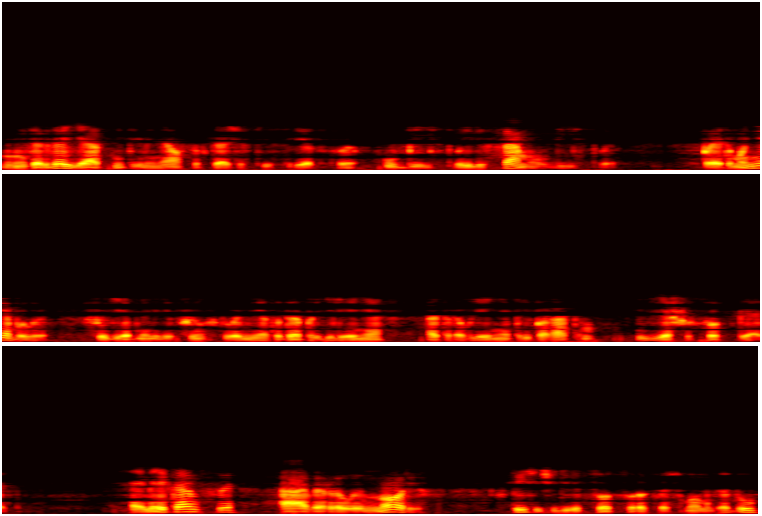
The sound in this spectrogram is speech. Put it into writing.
никогда яд не применялся в качестве средства убийства или самоубийства. Поэтому не было судебно-медицинского метода определения отравления препаратом Е605. Американцы Аверелл и Норрис в 1948 году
